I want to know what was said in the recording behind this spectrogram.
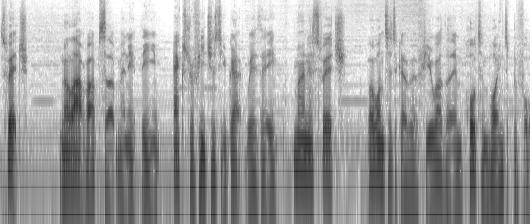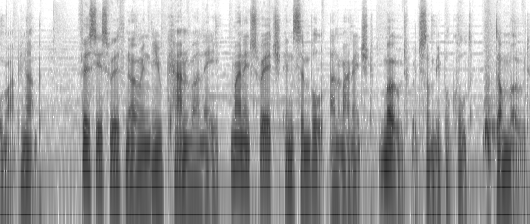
switch. Now that wraps up many of the extra features you get with a managed switch, but I wanted to cover a few other important points before wrapping up. It's worth knowing that you can run a managed switch in simple unmanaged mode, which some people called dumb mode.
